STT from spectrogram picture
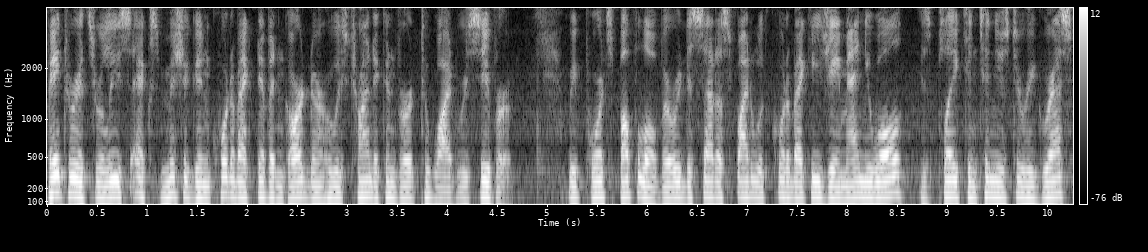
Patriots release ex Michigan quarterback Devin Gardner, who is trying to convert to wide receiver. Reports Buffalo very dissatisfied with quarterback EJ Manuel. His play continues to regress.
